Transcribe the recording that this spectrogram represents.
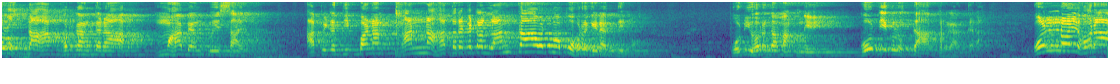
11000ක් හොරගම් කරා මහ බැංකුවේ සල්ලි. අපිට තිබ්බනම් කන්න හතරකට ලංකාවටම පොහොර ගෙනත් දෙනවා. පොඩි හොරකමක් නෙවෙයි. කෝටි 11000ක් හොරගම් කරා. ඔන්න ඔය හොරා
